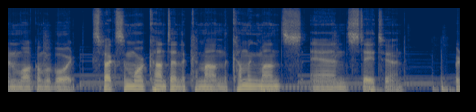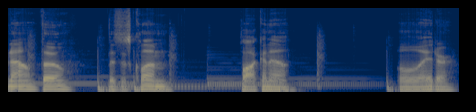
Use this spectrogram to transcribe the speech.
and welcome aboard. Expect some more content to come out in the coming months, and stay tuned. For now, though, this is Clem, clocking out. Later.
